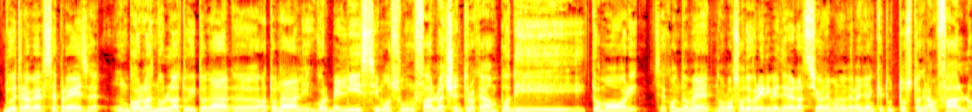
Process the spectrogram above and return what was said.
due traverse prese, un gol annullato tonali, eh, a Tonali, un gol bellissimo su un fallo a centrocampo di Tomori. Secondo me, non lo so, dovrei rivedere l'azione, ma non era neanche tutto sto gran fallo.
